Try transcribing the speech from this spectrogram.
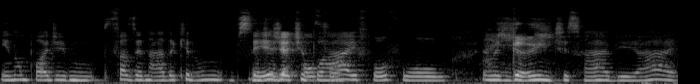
E não pode fazer nada que não seja, seja tipo, fofo. ai, fofo ou elegante, sabe? Ai.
